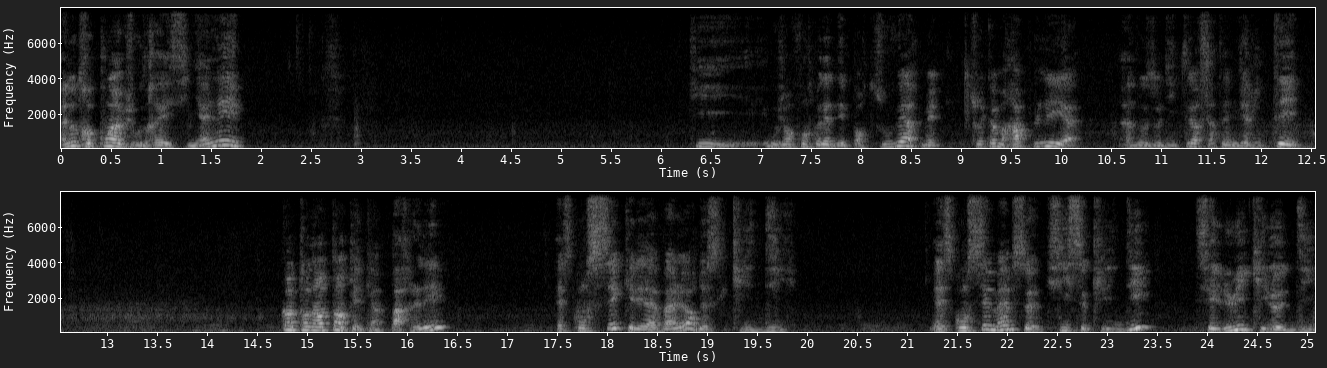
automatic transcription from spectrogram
Un autre point que je voudrais signaler, qui, où j'enfonce peut-être des portes ouvertes, mais je voudrais quand même rappeler à nos auditeurs certaines vérités quand on entend quelqu'un parler, est-ce qu'on sait quelle est la valeur de ce qu'il dit? Est-ce qu'on sait même si ce qu'il dit, c'est lui qui le dit?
